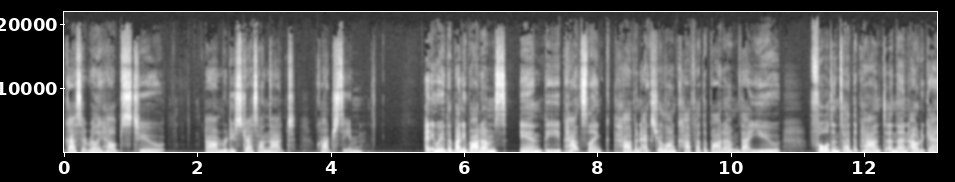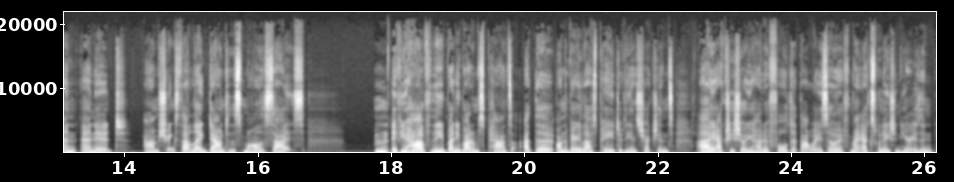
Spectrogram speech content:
gusset really helps to um, reduce stress on that crotch seam. Anyway, the bunny bottoms in the pants length have an extra long cuff at the bottom that you fold inside the pant and then out again, and it um, shrinks that leg down to the smallest size. Mm, if you have the bunny bottoms pants at the on the very last page of the instructions, I actually show you how to fold it that way. So if my explanation here isn't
